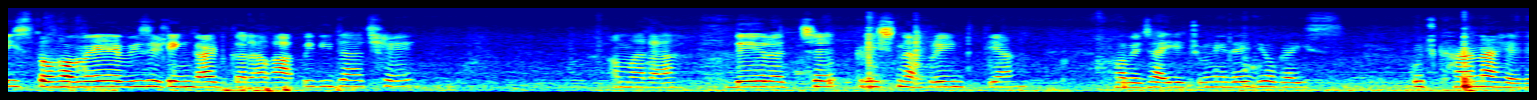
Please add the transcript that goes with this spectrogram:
એ તો હવે વિઝિટિંગ કાર્ડ કરાવવા આપી દીધા છે. અમારા દેર જ છે ક્રિષ્ના પ્રિન્ટ ત્યાં. હવે જઈએ, ચૂની દઈ દો ગાઈસ કુછ ખાના હે.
